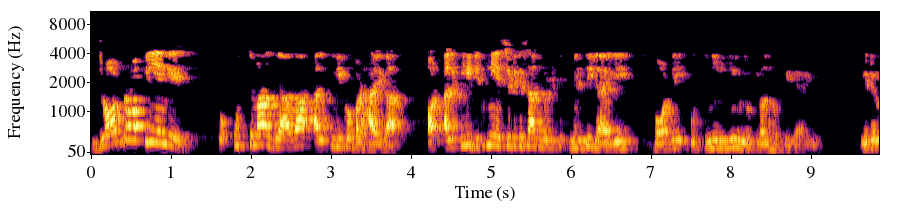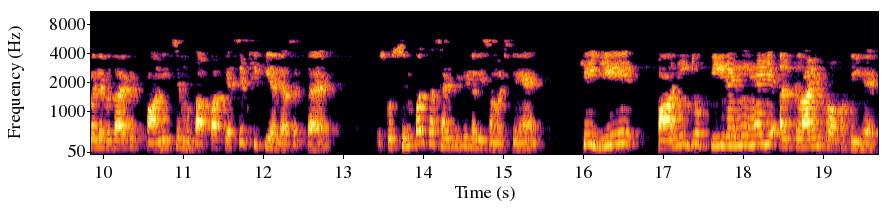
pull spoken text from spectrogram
ڈراپ ڈراپ پیئیں گے تو اتنا زیادہ الکلی کو بڑھائے گا اور الکلی جتنی ایسڈ کے ساتھ ملتی جائے گی باڈی اتنی ہی نیوٹرل ہوتی جائے گی۔ یہ جو میں نے بتایا کہ پانی سے موٹاپا کیسے ٹھیک کیا جا سکتا ہے، اس کو سمپل سا سائنٹیفکلی سمجھتے ہیں کہ یہ پانی جو پی رہے ہیں، یہ الکلائن پراپرٹی ہے۔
